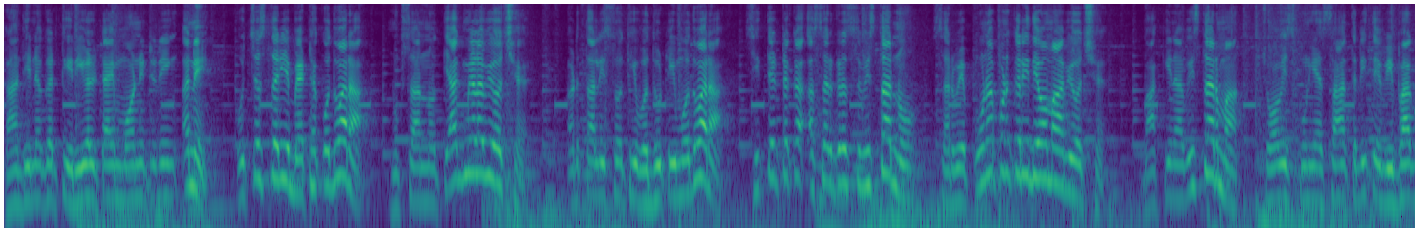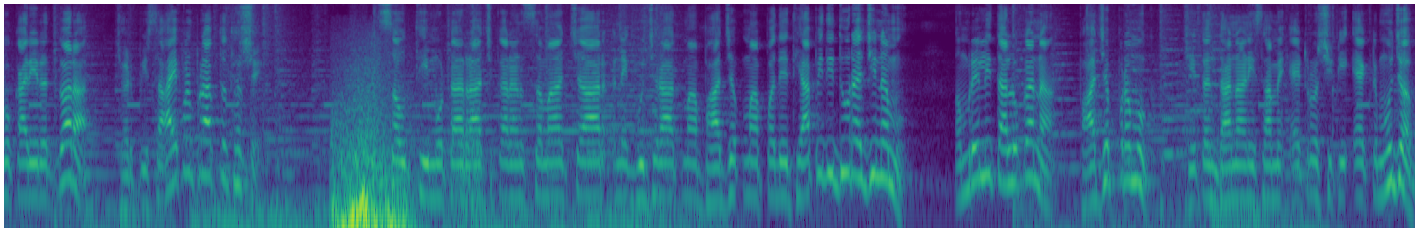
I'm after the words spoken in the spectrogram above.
ગાંધીનગરથી રિયલ ટાઈમ મોનિટરિંગ અને ઉચ્ચસ્તરીય બેઠકો દ્વારા નુકસાનનો ત્યાગ મેળવ્યો છે. અડતાલીસોથી વધુ ટીમો દ્વારા સિત્તેર ટકા અસરગ્રસ્ત વિસ્તારનો સર્વે પૂર્ણ પણ કરી દેવામાં આવ્યો છે. બાકીના વિસ્તારમાં ચોવીસ ગુણ્યા સાત રીતે વિભાગો કાર્યરત દ્વારા ઝડપી સહાય પણ પ્રાપ્ત થશે. સૌથી મોટા રાજકારણ સમાચાર અને ગુજરાતમાં ભાજપમાં પદેથી આપી દીધું રાજીનામું. અમરેલી તાલુકાના ભાજપ પ્રમુખ ચેતન ધાનાણી સામે એટ્રોસિટી એક્ટ મુજબ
